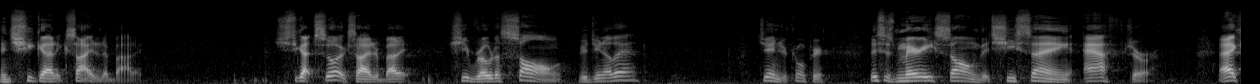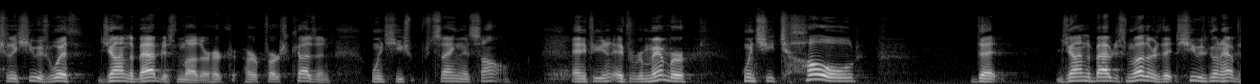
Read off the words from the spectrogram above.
And she got excited about it. She got so excited about it, she wrote a song. Did you know that? Ginger, come up here. This is Mary's song that she sang after. Actually, she was with John the Baptist's mother, her, her first cousin, when she sang this song. And if you, if you remember, when she told that John the Baptist's mother that she was going to have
